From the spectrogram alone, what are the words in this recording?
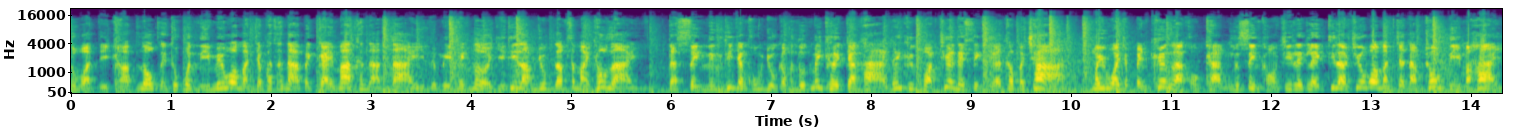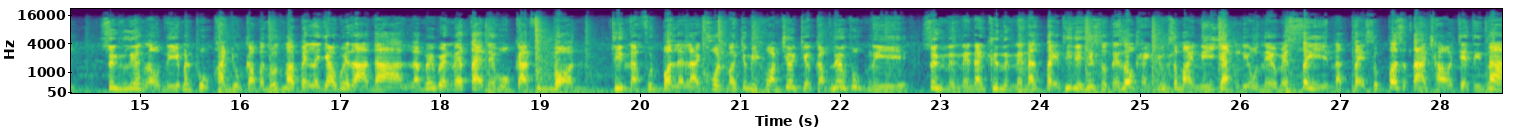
สวัสดีครับ โลกในทุกวันนี้ไม่ว่ามันจะพัฒนาไปไกลมากขนาดไหน หรือมีเทคโนโลยีที่ล้ำยุคล้ำสมัยเท่าไหร่ แต่สิ่งหนึ่งที่ยังคงอยู่กับมนุษย์ไม่เคยจางหายนั่นคือความเชื่อในสิ่งเหนือธรรมชาติ ไม่ว่าจะเป็นเครื่องรางของขลังหรือสิ่งของชิ้นเล็กๆ ที่เราเชื่อว่ามันจะนำโชคดีมาให้ ซึ่งเรื่องเหล่านี้มันผูกพันอยู่กับมนุษย์มาเป็นระยะเวลานาน และไม่เว้นแม้แต่ในวงการฟุตบอลที่นักฟุตบอลหลายๆ คนมักจะมีความเชื่อเกี่ยวกับเรื่องพวกนี้ ซึ่งหนึ่งในนั้นคือหนึ่งในนักเตะที่ดีที่สุดในโลกแห่งยุคสมัยนี้อย่างลีโอเนล เมสซี่ นักเตะซุปเปอร์สตาร์ชาวอาร์เจนตินา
